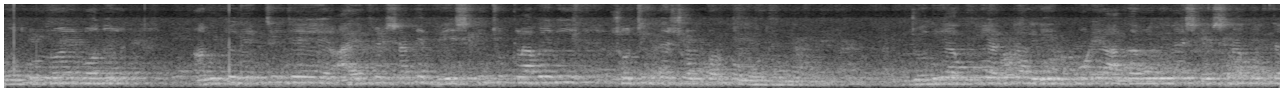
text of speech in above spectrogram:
নতুন নয় বদল। আমি তো দেখছি যে আইএফের সাথে বেশ কিছু ক্লাবেরই সচিবদের সম্পর্ক মধুর যদি আপনি একটা লিগ করে আগামী দিনে শেষ না করতে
